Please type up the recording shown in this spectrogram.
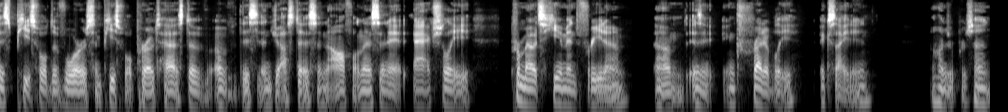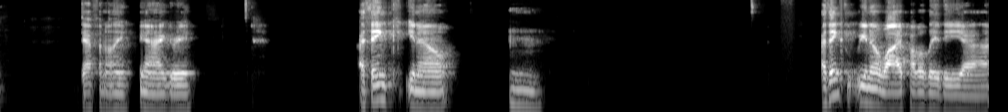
this peaceful divorce and peaceful protest of of this injustice and awfulness and it actually promotes human freedom um, is incredibly exciting. 100% definitely. Yeah i agree. I think you know mm, i think you know why probably the uh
